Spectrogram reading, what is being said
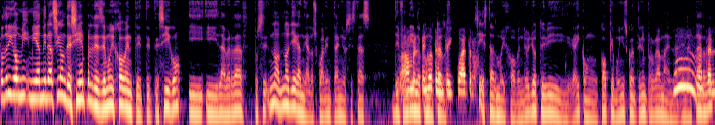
Rodrigo, mi, mi admiración de siempre, desde muy joven te, te, te sigo y, y la verdad, pues eh, no, no llegas ni a los 40 años estás No, defendiendo hombre, tengo como todos. 34. Sí, estás muy joven. Yo, yo te vi ahí con Coque Muñiz cuando tenía un programa en la, en la Uh, tarde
